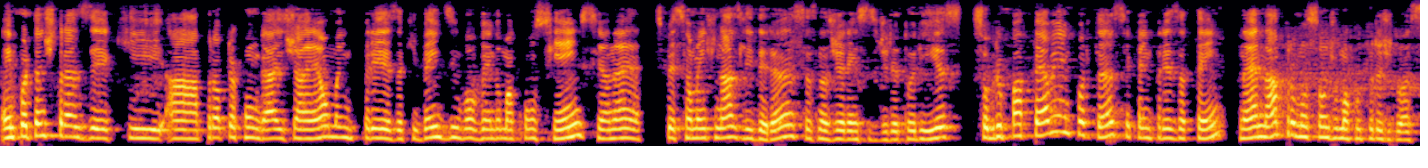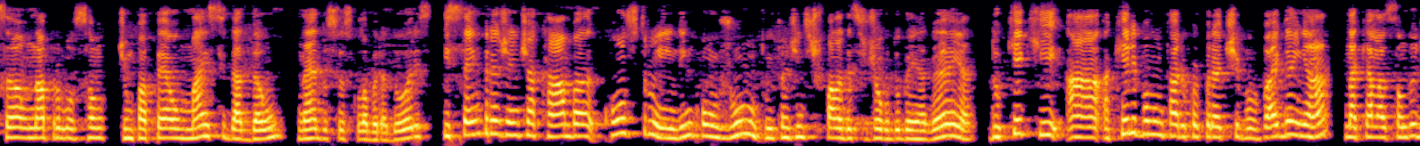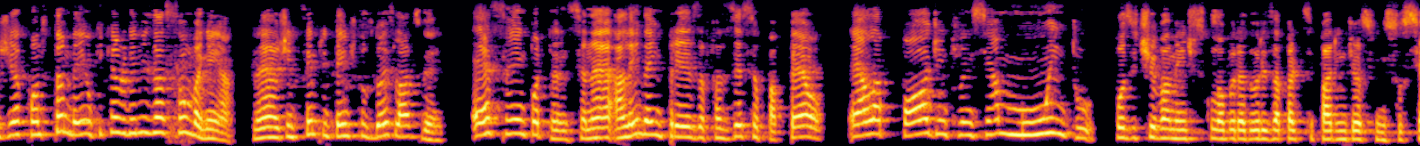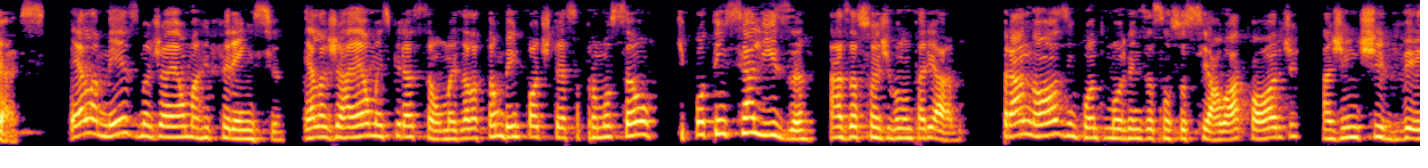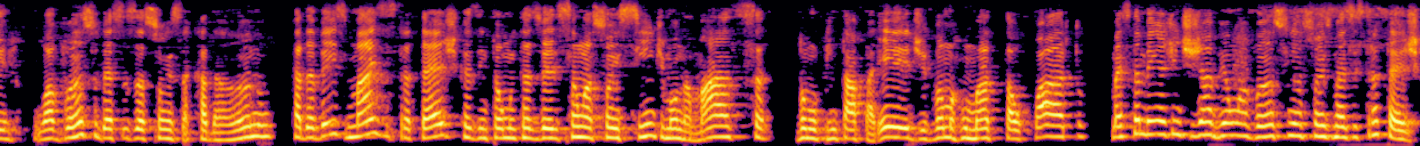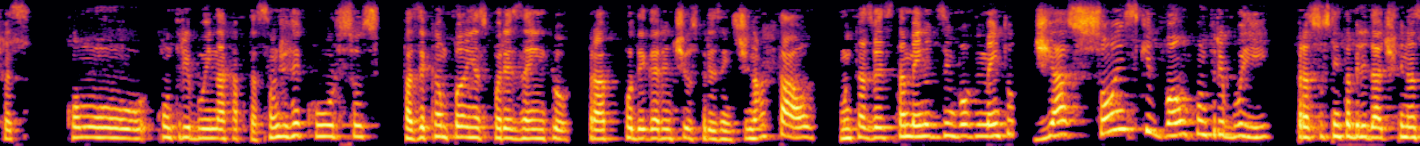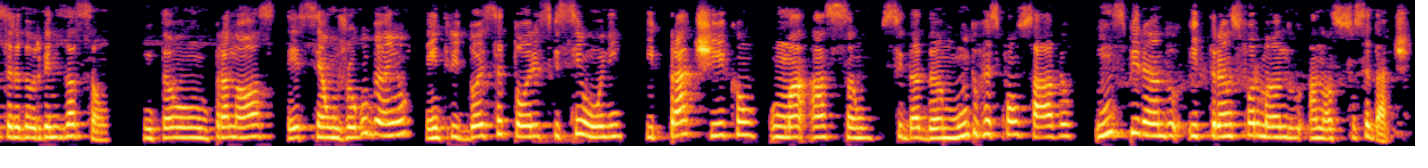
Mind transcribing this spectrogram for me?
É importante trazer que a própria Congás já é uma empresa que vem desenvolvendo uma consciência, né, especialmente nas lideranças, nas gerências e diretorias, sobre o papel e a importância que a empresa tem né, na promoção de uma cultura de doação, na promoção de um papel mais cidadão né, dos seus colaboradores. E sempre a gente acaba construindo em conjunto, então a gente fala desse jogo do ganha-ganha, do que, que a, aquele voluntário corporativo vai ganhar naquela ação do dia, quanto também o que, que a organização organização vai ganhar. Né? A gente sempre entende que os dois lados ganham. Essa é a importância, né? Além da empresa fazer seu papel, ela pode influenciar muito positivamente os colaboradores a participarem de ações sociais. Ela mesma já é uma referência, ela já é uma inspiração, mas ela também pode ter essa promoção que potencializa as ações de voluntariado. Para nós, enquanto uma organização social a acorde, a gente vê o avanço dessas ações a cada ano, cada vez mais estratégicas, então muitas vezes são ações sim de mão na massa, vamos pintar a parede, vamos arrumar tal quarto, mas também a gente já vê um avanço em ações mais estratégicas, como contribuir na captação de recursos, fazer campanhas, por exemplo, para poder garantir os presentes de Natal, muitas vezes também no desenvolvimento de ações que vão contribuir para a sustentabilidade financeira da organização. Então, para nós, esse é um jogo ganho entre dois setores que se unem e praticam uma ação cidadã muito responsável, inspirando e transformando a nossa sociedade.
